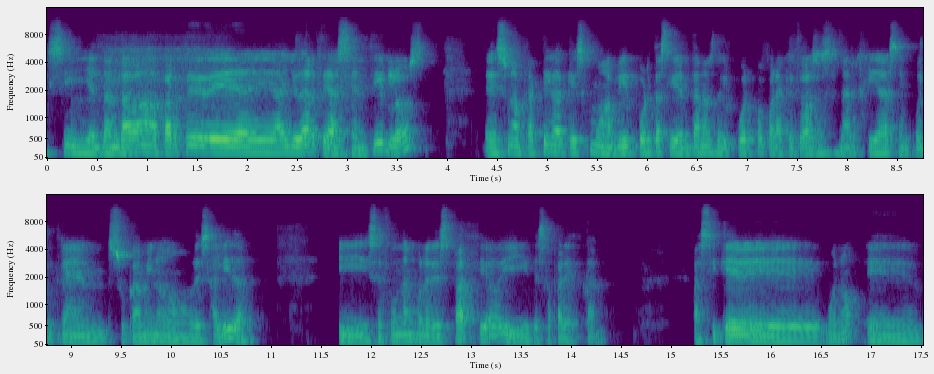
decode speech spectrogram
Sí, y el tandava, aparte de ayudarte a sentirlos, es una práctica que es como abrir puertas y ventanas del cuerpo para que todas esas energías encuentren su camino de salida. y se fundan con el espacio y desaparezcan. Así que, bueno, eh,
